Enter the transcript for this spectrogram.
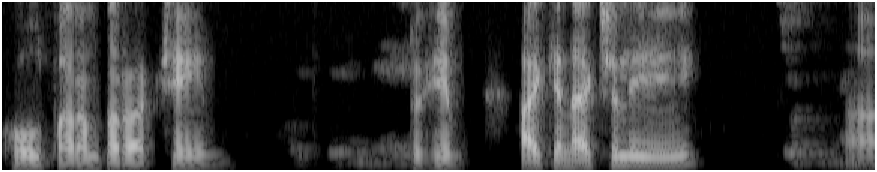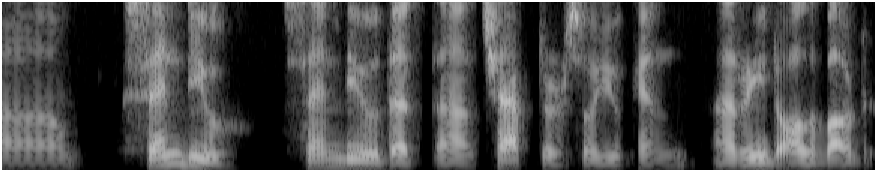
whole parampara came to him. I can actually uh, send you send you that uh, chapter so you can uh, read all about it.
